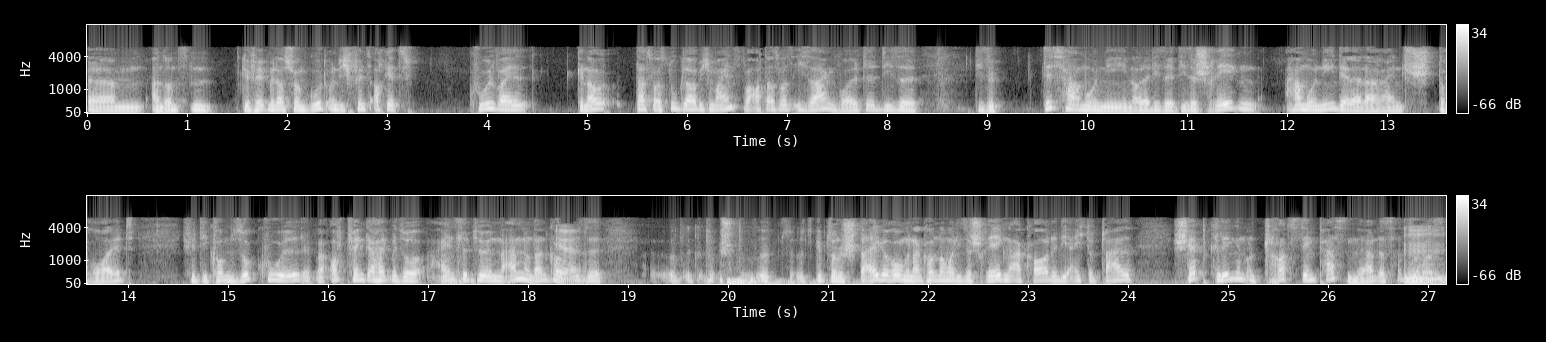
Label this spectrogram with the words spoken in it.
Ähm, ansonsten gefällt mir das schon gut und ich finde es auch jetzt cool, weil genau das, was du glaube ich meinst, war auch das, was ich sagen wollte. Diese diese Disharmonien oder diese diese schrägen Harmonien, der er da reinstreut. Ich finde, die kommen so cool. Oft fängt er halt mit so Einzeltönen an und dann kommen yeah. diese es gibt so eine Steigerung und dann kommen nochmal diese schrägen Akkorde, die eigentlich total schepp klingen und trotzdem passen. Ja, das hat sowas, mhm.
